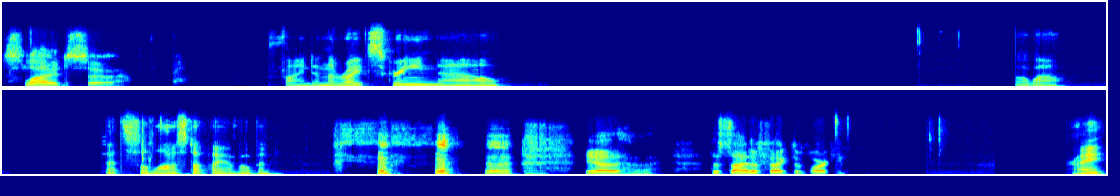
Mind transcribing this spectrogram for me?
slides? Uh, Finding the right screen now. Oh, wow. That's a lot of stuff I have open. yeah, the side effect of working. right?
